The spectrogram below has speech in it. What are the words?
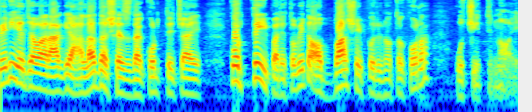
বেরিয়ে যাওয়ার আগে আলাদা সেজদা করতে চায়, করতেই পারে। তবে এটা অভ্যাসে পরিণত করা উচিত নয়।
